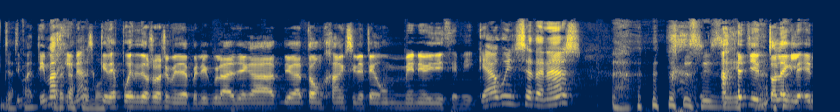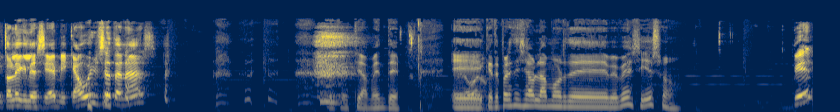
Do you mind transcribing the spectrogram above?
Ya ¿Te, está. te ¿Ahora qué imaginas que después de dos horas y media de película llega, llega Tom Hanks y le pega un meneo y dice, me cago en Satanás? sí, sí, y en toda, la igle- en toda la iglesia, ¿eh? me cago en Satanás. efectivamente. Eh, bueno. ¿Qué te parece si hablamos de bebés y eso? Bien,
